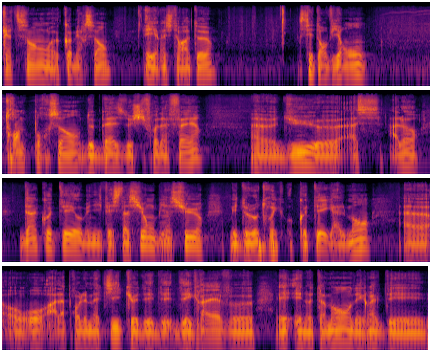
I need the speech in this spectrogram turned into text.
400 commerçants et restaurateurs, c'est environ 30% de baisse de chiffre d'affaires. Euh, dû euh, à, c- alors d'un côté aux manifestations bien sûr mais de l'autre côté également euh, au- à la problématique des, des- des grèves euh, et, et notamment des grèves des,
